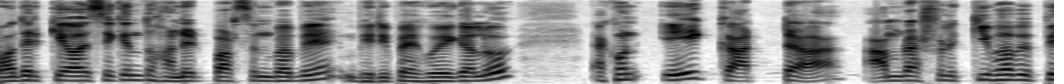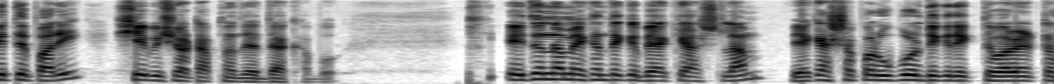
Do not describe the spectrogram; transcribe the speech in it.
আমাদের কে কেওয়াইসি কিন্তু হান্ড্রেড পার্সেন্টভাবে ভেরিফাই হয়ে গেল। এখন এই কার্ডটা আমরা আসলে কীভাবে পেতে পারি সে বিষয়টা আপনাদের দেখাবো। এই জন্য আমি এখান থেকে ব্যাকে আসলাম। ব্যাকে আসার পর উপর দিকে দেখতে পারেন একটা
